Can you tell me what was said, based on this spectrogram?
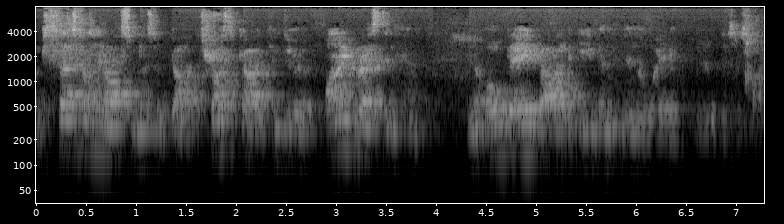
Obsessed on the awesomeness of God. Trust God can do it. Find rest in Him. And obey God even in the waiting. This is hard.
